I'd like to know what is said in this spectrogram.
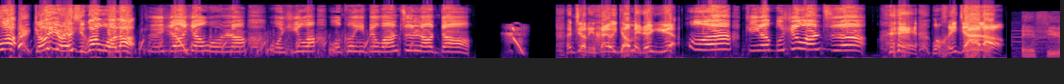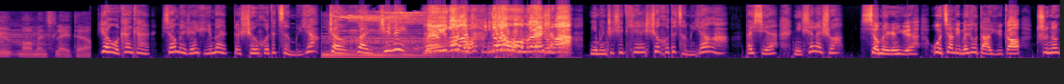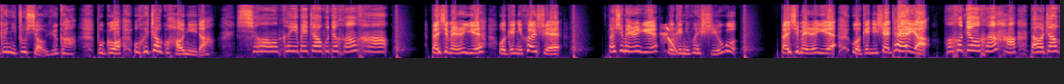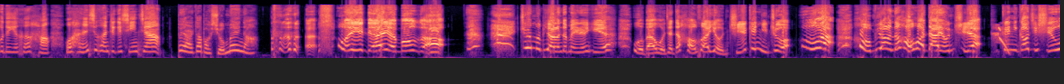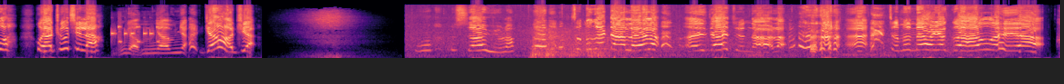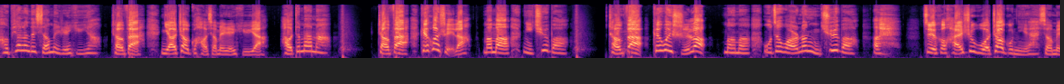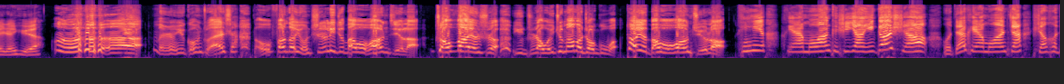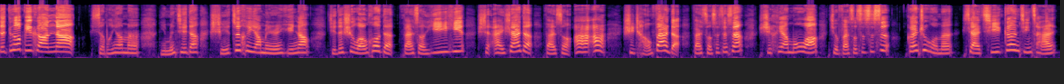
终于有人喜欢我了。谁想想我了？我希望我可以被王子捞到。这里还有一条美人鱼。哇，居然不是王子！嘿嘿，我回家了。A few moments later，让我看看小美人鱼们都生活的怎么样。召唤之力，美人鱼公主，你召唤我们干什么？你们这些天生活的怎么样啊？白雪，你先来说。小美人鱼，我家里没有大鱼缸，只能给你住小鱼缸。不过我会照顾好你的，希望我可以被照顾得很好。白雪美人鱼，我给你换水。白雪美人鱼，我给你喂食物。白雪美人鱼，我给你晒太阳。皇后对我很好，把我照顾的也很好，我很喜欢这个新家。贝尔大宝熊妹呢？我一点也不好。这么漂亮的美人鱼，我把我家的豪华泳池给你住。哇，好漂亮的豪华大泳池！给你高级食物，我要出去了。喵喵喵，真好吃。嗯，下雨了，怎么还打雷了？俺家去哪儿了？怎么没有人管我呀？好漂亮的小美人鱼呀！长发，你要照顾好小美人鱼呀。好的，妈妈。长发，该换水了。妈妈，你去吧。长发，该喂食了。妈妈，我在玩呢，你去吧。哎，最后还是我照顾你，小美人鱼。美人鱼公主艾莎把我放到泳池里，就把我忘记了。长发也是一直让围裙妈妈照顾我，她也把我忘记了。嘿嘿，黑暗魔王可是养鱼高手，我在黑暗魔王家生活的特别好呢。小朋友们，你们觉得谁最会养美人鱼呢？觉得是王后的发送一一一，是艾莎的发送二二二，是长发的发送三三三，是黑暗魔王就发送四四四。关注我们，下期更精彩。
